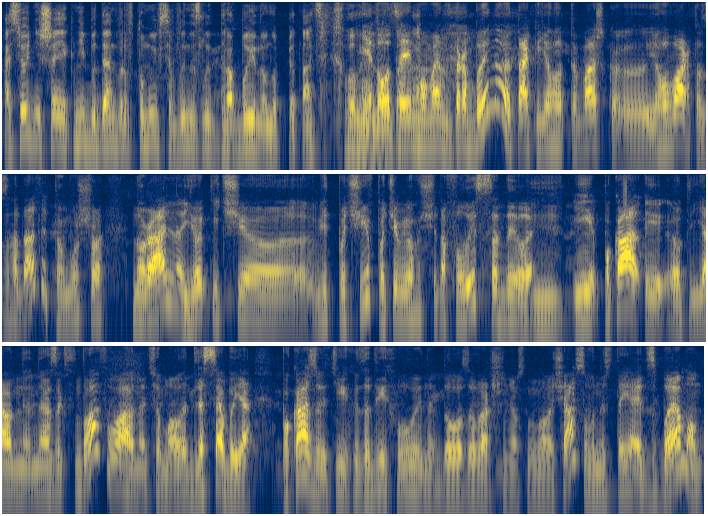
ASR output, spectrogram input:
А сьогодні ще, як ніби Денвер втомився, винесли драбину на 15 хвилин. Ні, ну цей момент з драбиною, так його важко, е, його варто згадати, тому що ну реально Йокіч е, відпочив, потім його ще на фолис садили. І пока і от я не, не заакцентував увагу на цьому, але для себе я показую їх за дві хвилини до завершення основного часу. Вони стоять з Бемом.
